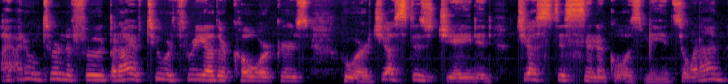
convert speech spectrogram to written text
I, I don't turn to food, but I have two or three other coworkers who are just as jaded, just as cynical as me. And so when I'm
